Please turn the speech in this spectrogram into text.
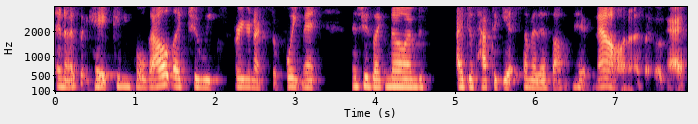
And I was like, hey, can you hold out like two weeks for your next appointment? And she's like, no, I'm just, I just have to get some of this off of him now. And I was like, okay.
